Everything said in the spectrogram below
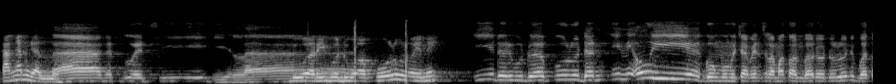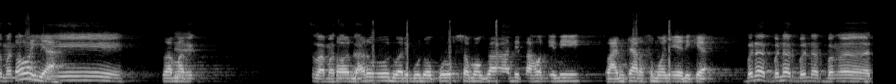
Kangen gak lu? Banget gue sih, gila. 2020 lo ini. Iya 2020 dan ini oh iya gue mau ngucapin selamat tahun baru dulu nih buat teman-teman Oh, iya. nih. Selamat Ya, selamat tahun baru 2020. Semoga di tahun ini lancar semuanya ya Dik ya. Benar benar benar banget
